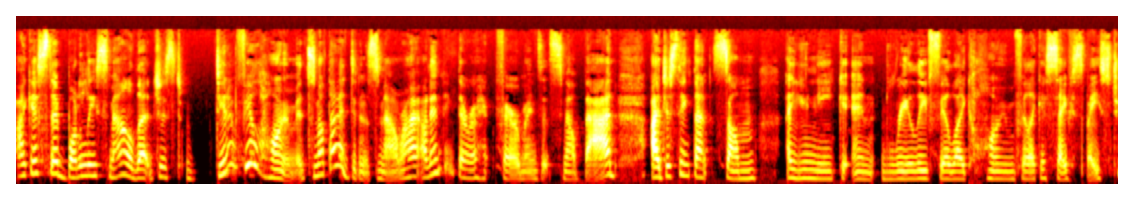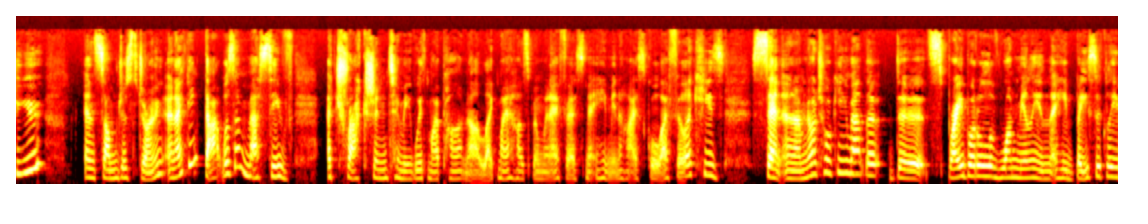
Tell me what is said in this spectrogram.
I guess their bodily smell that just didn't feel home. It's not that it didn't smell right. I don't think there are pheromones that smell bad. I just think that some are unique and really feel like home, feel like a safe space to you, and some just don't. And I think that was a massive attraction to me with my partner, like my husband when I first met him in high school. I feel like his scent, and I'm not talking about the, the spray bottle of 1 million that he basically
